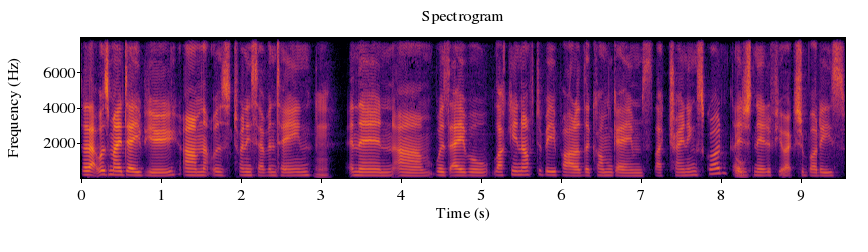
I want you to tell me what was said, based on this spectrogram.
So that was my debut. Um, that was 2017, Mm. and then um, was able, lucky enough to be part of the Com Games like training squad. Cool. They just need a few extra bodies,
